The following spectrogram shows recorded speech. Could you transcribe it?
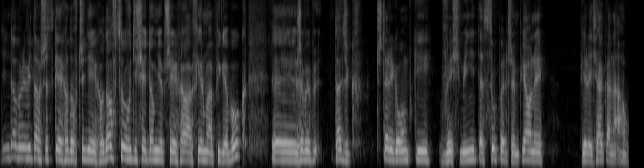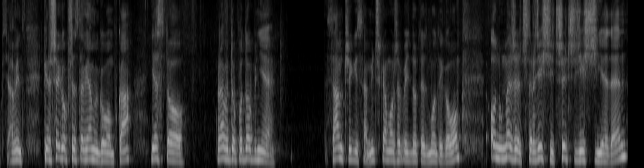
Dzień dobry, witam wszystkie hodowczynie i hodowców. Dzisiaj do mnie przyjechała firma Pigebook, yy, żeby dać cztery gołąbki wyśmienite, super czempiony Pielesiaka na aukcję. A więc pierwszego przedstawiamy gołąbka. Jest to prawdopodobnie samczyk i samiczka może być, no to jest młody gołąb. O numerze 4331.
